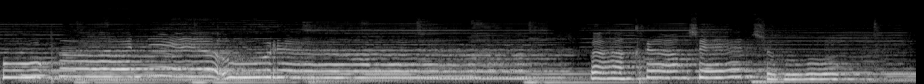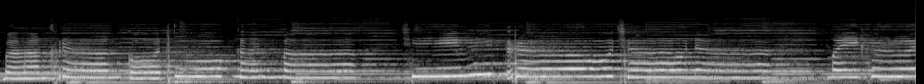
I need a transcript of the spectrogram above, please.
ผูกพันแนวอุราบางครั้งแสนสุข บางครั้งก็ทุกข์กันมา ชีวิตเราชาวนา ไม่เคย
